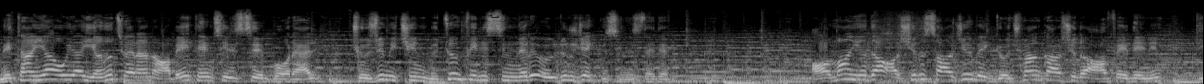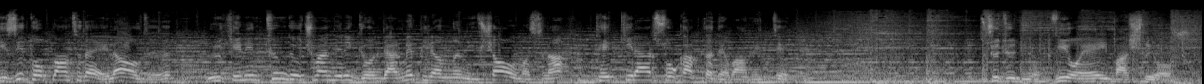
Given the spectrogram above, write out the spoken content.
Netanyahu'ya yanıt veren AB temsilcisi Borrell, çözüm için bütün Filistinleri öldürecek misiniz dedi. Almanya'da aşırı sağcı ve göçmen karşıtı AFD'nin gizli toplantıda ele aldığı ülkenin tüm göçmenleri gönderme planının ifşa olmasına tepkiler sokakta devam etti. Stüdyo VOA başlıyor.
